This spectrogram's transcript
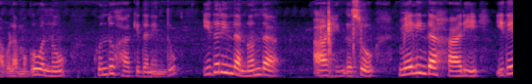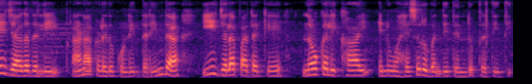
ಅವಳ ಮಗುವನ್ನು ಕೊಂದು ಹಾಕಿದನೆಂದು ಇದರಿಂದ ನೊಂದ ಆ ಹೆಂಗಸು ಮೇಲಿಂದ ಹಾರಿ ಇದೇ ಜಾಗದಲ್ಲಿ ಪ್ರಾಣ ಕಳೆದುಕೊಂಡಿದ್ದರಿಂದ ಈ ಜಲಪಾತಕ್ಕೆ ನೌಕಲಿಖಾಯ್ ಎನ್ನುವ ಹೆಸರು ಬಂದಿತೆಂದು ಪ್ರತೀತಿ.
